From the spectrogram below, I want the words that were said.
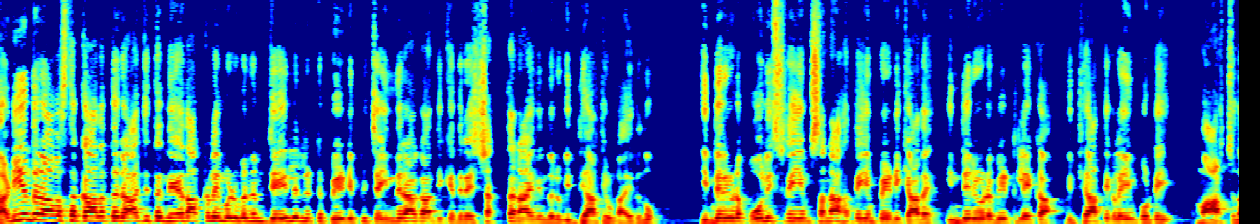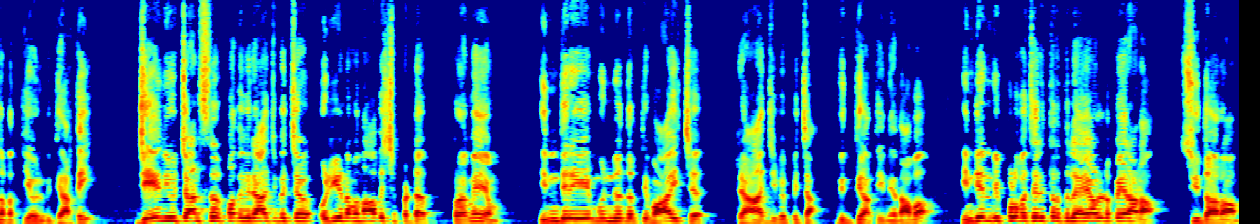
അടിയന്തരാവസ്ഥ കാലത്ത് രാജ്യത്തെ നേതാക്കളെ മുഴുവനും ജയിലിലിട്ട് പീഡിപ്പിച്ച ഇന്ദിരാഗാന്ധിക്കെതിരെ ശക്തനായി നിന്നൊരു വിദ്യാർത്ഥി ഉണ്ടായിരുന്നു. ഇന്ദിരയുടെ പോലീസിനെയും സന്നാഹത്തെയും പേടിക്കാതെ ഇന്ദിരയുടെ വീട്ടിലേക്ക് വിദ്യാർത്ഥികളെയും കൂട്ടി മാർച്ച് നടത്തിയ ഒരു വിദ്യാർത്ഥി. ജെ എൻ യു ചാൻസലർ പദവി രാജിവെച്ച് ഒഴിയണമെന്നാവശ്യപ്പെട്ട് പ്രമേയം ഇന്ദിരയെ മുന്നിൽ നിർത്തി വായിച്ച് രാജിവെപ്പിച്ച വിദ്യാർത്ഥി നേതാവ്. ഇന്ത്യൻ വിപ്ലവ ചരിത്രത്തിലെ അയാളുടെ പേരാണ് സീതാറാം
